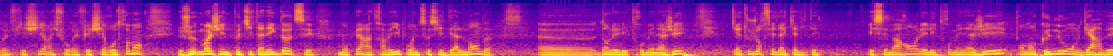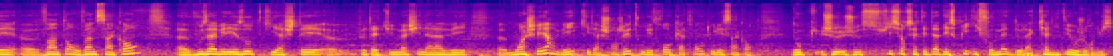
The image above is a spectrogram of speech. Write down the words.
réfléchir, il faut réfléchir autrement. Moi, j'ai une petite anecdote. C'est mon père a travaillé pour une société allemande euh, dans l'électroménager qui a toujours fait de la qualité. Et c'est marrant, l'électroménager, pendant que nous, on le gardait euh, 20 ans ou 25 ans, euh, vous avez les autres qui achetaient euh, peut-être une machine à laver euh, moins chère, mais qui la changeaient tous les 3 ou 4 ans ou tous les 5 ans. Donc je, suis sur cet état d'esprit, il faut mettre de la qualité aujourd'hui.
